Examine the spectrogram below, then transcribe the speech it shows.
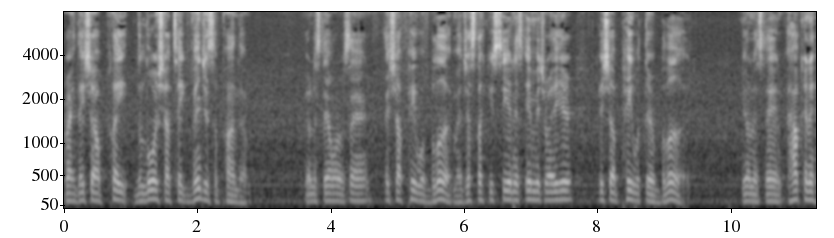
Right? They shall pay. The Lord shall take vengeance upon them. You understand what I'm saying? They shall pay with blood, man. Just like you see in this image right here, they shall pay with their blood. You understand? How can they?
